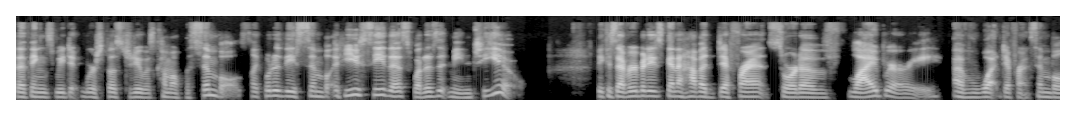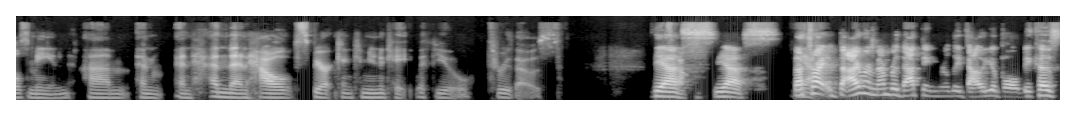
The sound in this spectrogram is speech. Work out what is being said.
the things we did, we're supposed to do was come up with symbols like what are these symbols if you see this what does it mean to you because everybody's going to have a different sort of library of what different symbols mean um and and and then how spirit can communicate with you through those yes so. yes that's yeah. right i remember that being really valuable because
